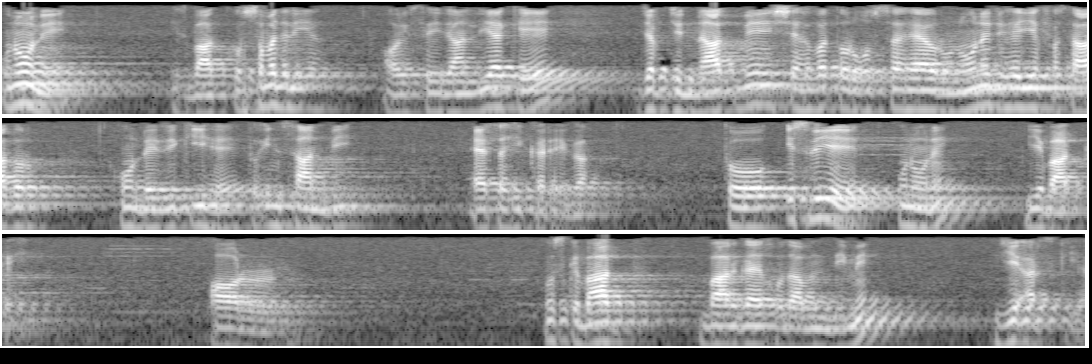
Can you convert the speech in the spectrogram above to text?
انہوں نے اس بات کو سمجھ لیا اور اس سے جان لیا کہ جب جنات میں شہوت اور غصہ ہے اور انہوں نے جو ہے یہ فساد اور خون ریزی کی ہے، تو انسان بھی ایسا ہی کرے گا۔ تو اس لیے انہوں نے یہ بات کہی۔ اور اس کے بعد بارگاہ خدا بندی میں یہ عرض کیا،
